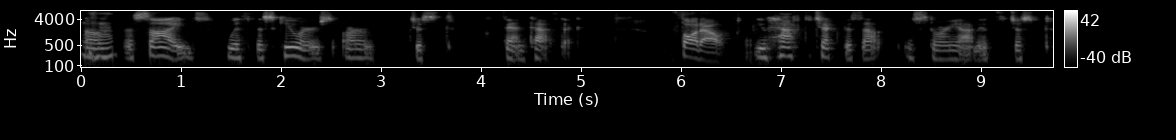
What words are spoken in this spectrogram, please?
Mhm. of the sides with the skewers are just fantastic. Thought out. You have to check this out, the story out. It's just,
